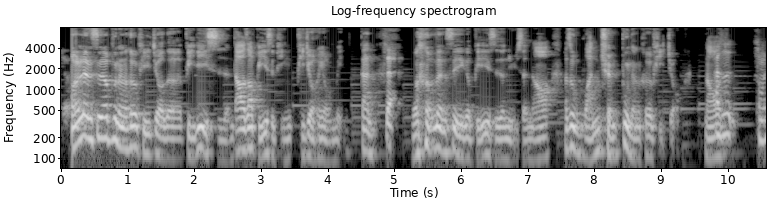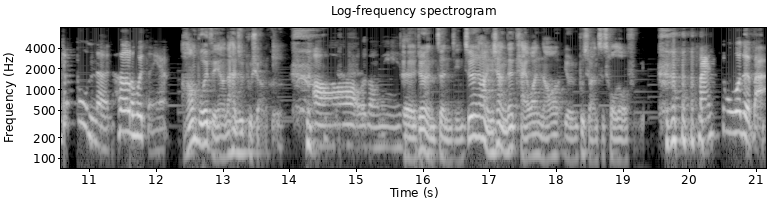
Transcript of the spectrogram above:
得，我认识了不能喝啤酒的比利时人，大家知道比利时啤啤酒很有名，但对 我认识一个比利时的女生，然后她是完全不能喝啤酒，然后她是什么叫不能喝了会怎样？好像不会怎样，但他就是不喜欢喝。哦，我懂你意思。对，就很震惊，就是很像你在台湾，然后有人不喜欢吃臭豆腐，蛮多的吧？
